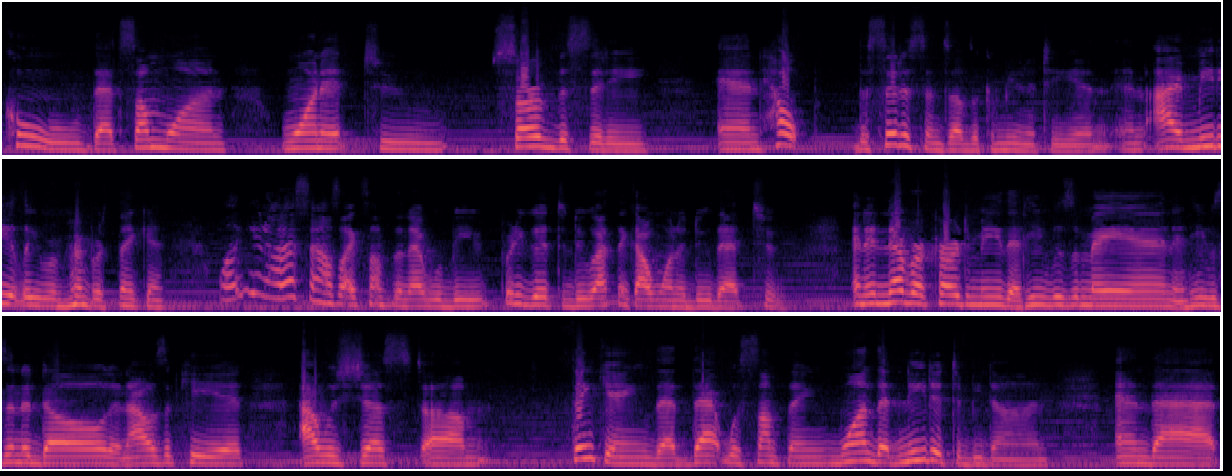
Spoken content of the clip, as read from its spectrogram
cool that someone wanted to serve the city and help the citizens of the community. And, and I immediately remember thinking, well, you know, that sounds like something that would be pretty good to do. I think I want to do that too. And it never occurred to me that he was a man and he was an adult and I was a kid. I was just um, thinking that that was something, one, that needed to be done and that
